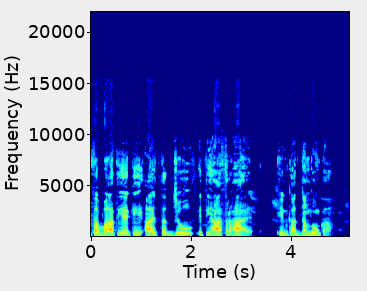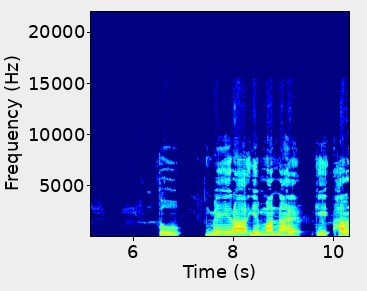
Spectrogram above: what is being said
सब बात यह है कि आज तक जो इतिहास रहा है, इनका दंगों का तो मेरा ये मानना है कि हर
